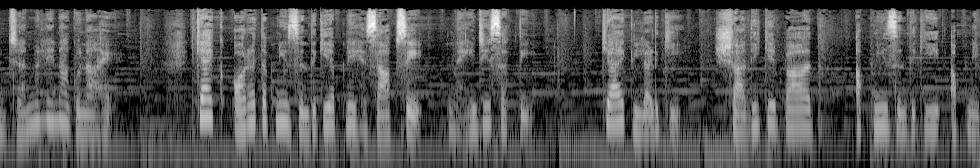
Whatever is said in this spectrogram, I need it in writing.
जन्म लेना गुनाह है? क्या एक औरत अपनी ज़िंदगी अपने हिसाब से नहीं जी सकती? क्या एक लड़की शादी के बाद अपनी ज़िंदगी अपने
